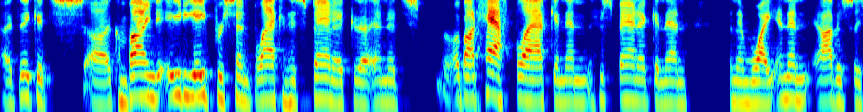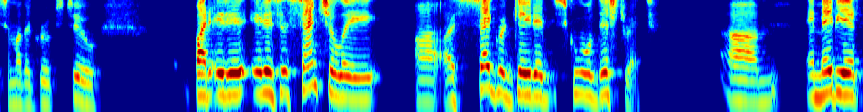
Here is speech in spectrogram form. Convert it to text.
I think it's uh, combined 88% black and Hispanic, uh, and it's about half black, and then Hispanic, and then and then white, and then obviously some other groups too. But it it is essentially uh, a segregated school district um, and maybe it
